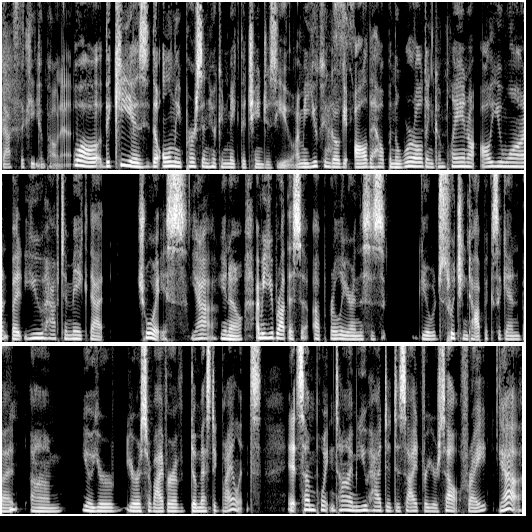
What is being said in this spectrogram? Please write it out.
That's the key component. Well, the key is the only person who can make the change is you. I mean, you can go get all the help in the world and complain all you want, but you have to make that choice. Yeah. You know, I mean, you brought this up earlier, and this is, you know, switching topics again, but, um, you know, you're you're a survivor of domestic violence. And at some point in time you had to decide for yourself, right? Yeah.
